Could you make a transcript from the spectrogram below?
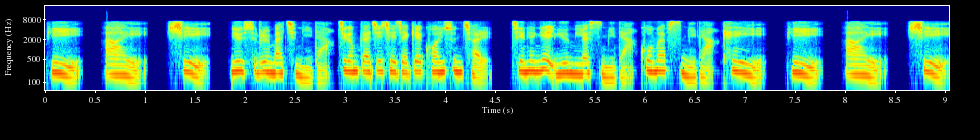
B, I, C 뉴스를 마칩니다. 지금까지 제작의 권순철, 진행의 유미였습니다. 고맙습니다. K, B, I, C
